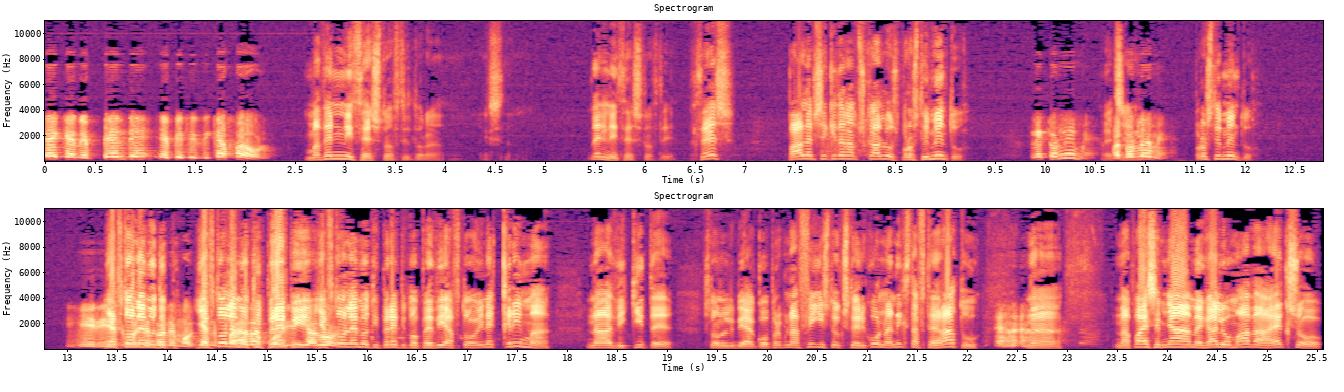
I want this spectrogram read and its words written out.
έκανε πέντε επιθετικά φάουλ. Μα δεν είναι η θέση του αυτή τώρα. Δεν είναι η θέση του αυτή. Χθες πάλεψε και ήταν από τους καλούς. Προς τιμήν του. Ναι, το λέμε. Μα Έτσι. το λέμε. Προς τιμήν του. Γυρίζουμε Γι' αυτό, και λέμε το ότι, λέμε. γι' αυτό λέμε Πάρα ότι πολύ πρέπει, καλός. γι' αυτό λέμε ότι πρέπει το παιδί αυτό. Είναι κρίμα να αδικείται στον Ολυμπιακό. Πρέπει να φύγει στο εξωτερικό, να ανοίξει τα φτερά του. να, να πάει σε μια μεγάλη ομάδα έξω,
